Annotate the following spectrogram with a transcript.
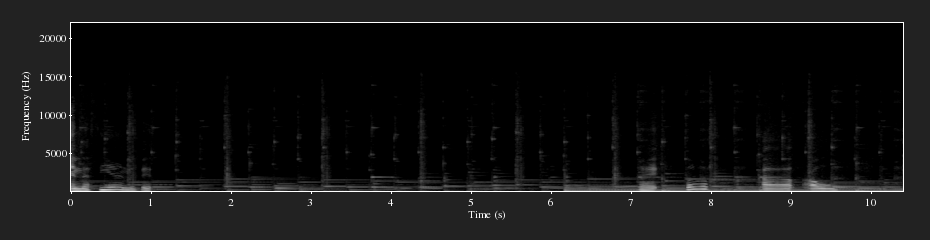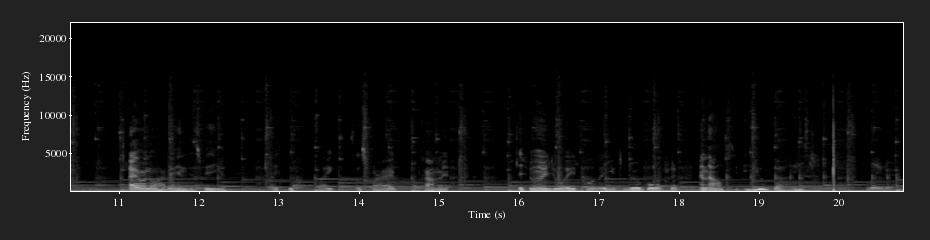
And that's the end of it. Alright, well, uh, I'll. I don't know how to end this video. Like, like, subscribe, comment if you enjoyed all that YouTuber bullshit, and I'll see you guys later.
